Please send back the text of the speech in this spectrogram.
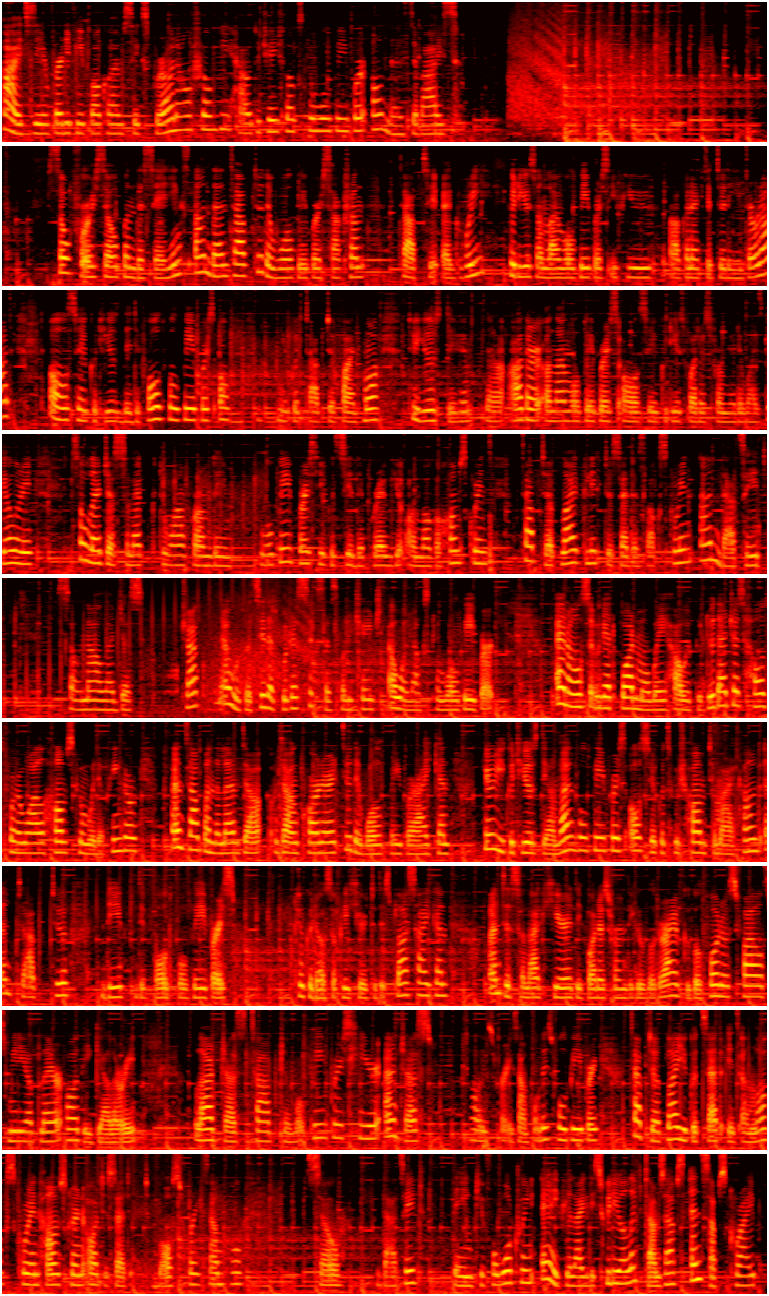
Hi, today ready for Poco M6 Pro and I'll show you how to change lock screen wallpaper on this device. So first open the settings and then tap to the wallpaper section. Tap to agree. You could use online wallpapers if you are connected to the internet. Also you could use the default wallpapers or you could tap to find more to use the uh, other online wallpapers. Also you could use photos from your device gallery. So let's just select one from the wallpapers. You could see the preview on logo home screens. Tap to apply, click to set as lock screen and that's it. So now let's just check and we could see that we just successfully changed our lock screen wallpaper. And also we get one more way how we could do that, just hold for a while home screen with a finger and tap on the left down, down corner to the wallpaper icon. Here you could use the online wallpapers, also you could switch home to my account and tap to the default wallpapers. You could also click here to this plus icon and to select here the photos from the Google Drive, Google Photos, Files, Media Player or the Gallery let's just tap the wallpapers here and just I'll for example this wallpaper tap to apply. You could set it on lock screen home screen or to set it to both for example. So that's it. Thank you for watching and if you like this video leave thumbs up and subscribe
